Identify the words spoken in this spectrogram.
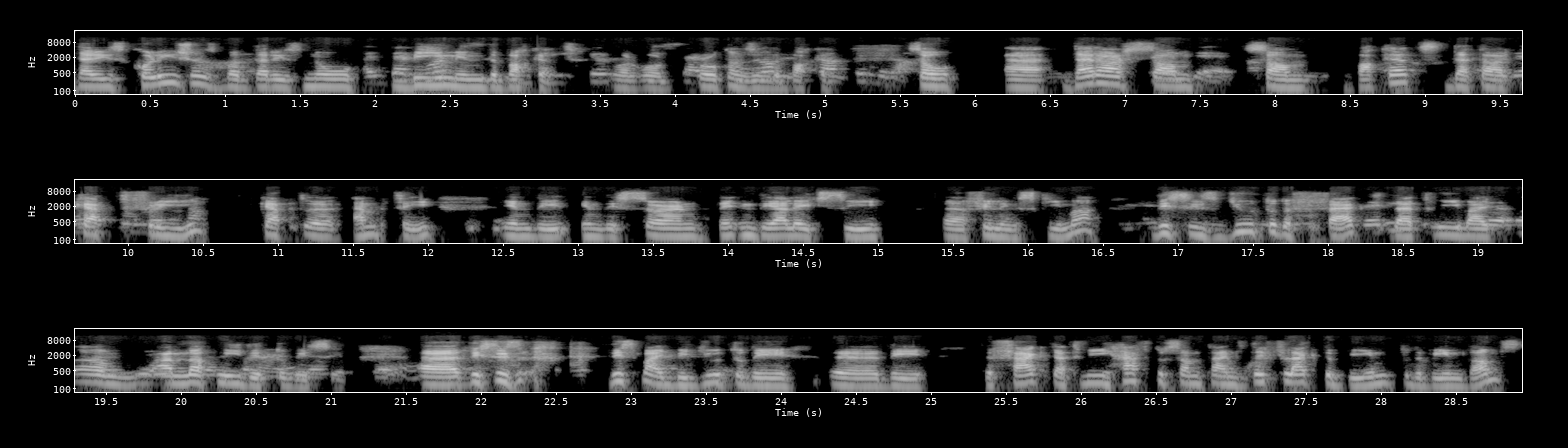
there is collisions, but there is no beam in the bucket or, or protons in the bucket. So uh, there are some some buckets that are kept free, kept uh, empty in the in the CERN in the LHC uh, filling schema. This is due to the fact that we might. Um, I'm not needed to be seen. Uh, this is this might be due to the uh, the the fact that we have to sometimes deflect the beam to the beam dumps,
